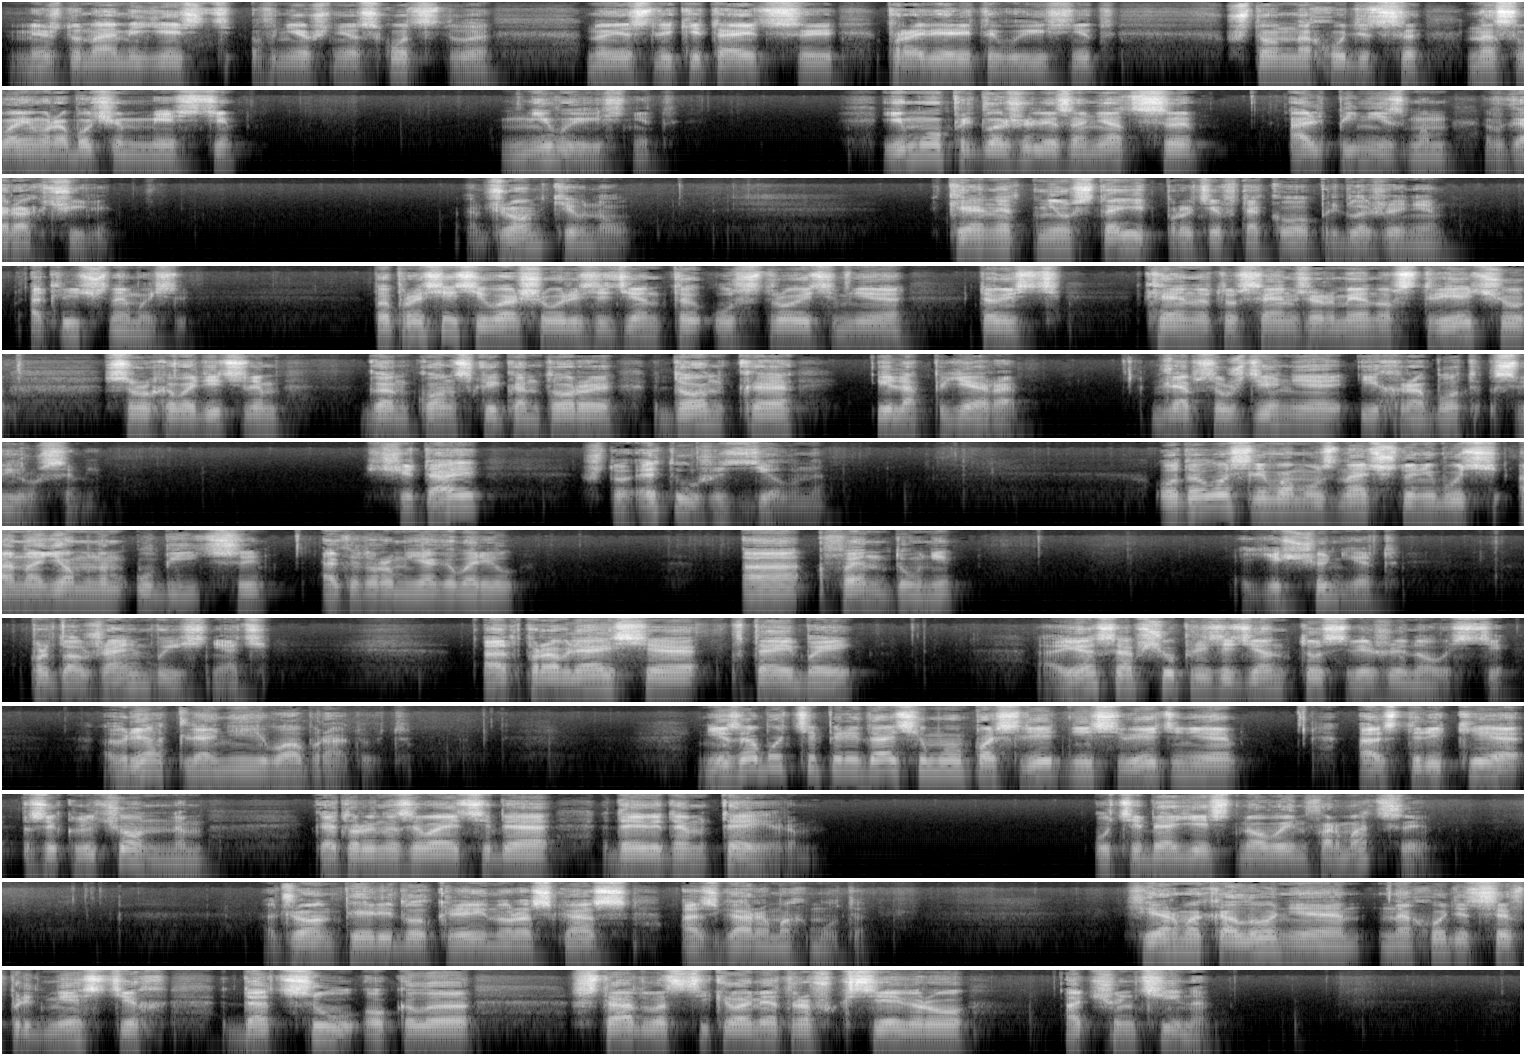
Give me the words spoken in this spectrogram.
Между нами есть внешнее сходство, но если китайцы проверят и выяснят, что он находится на своем рабочем месте, не выяснит. Ему предложили заняться альпинизмом в горах Чили. Джон кивнул. Кеннет не устоит против такого предложения. Отличная мысль. Попросите вашего резидента устроить мне, то есть Кеннету Сен-Жермену, встречу с руководителем гонконгской конторы Донка и Лапьера для обсуждения их работ с вирусами. Считай, что это уже сделано. Удалось ли вам узнать что-нибудь о наемном убийце, о котором я говорил? О Фэн Дуне? Еще нет. Продолжаем выяснять. Отправляйся в Тайбэй, а я сообщу президенту свежие новости. Вряд ли они его обрадуют. Не забудьте передать ему последние сведения о старике заключенном, который называет себя Дэвидом Тейером. У тебя есть новая информация? Джон передал Клейну рассказ Асгара Махмута. Ферма-колония находится в предместьях Дацу, около 120 километров к северу от Чунтина.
